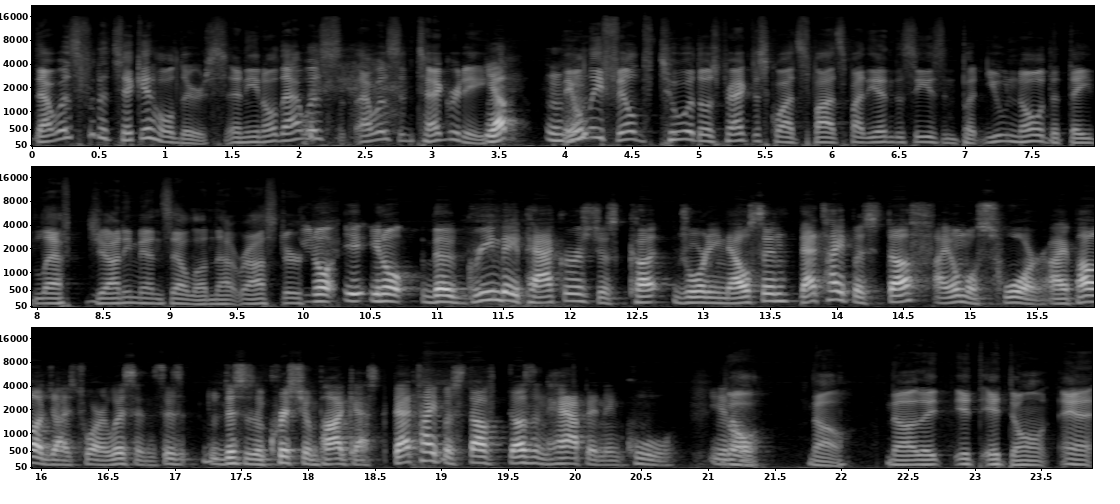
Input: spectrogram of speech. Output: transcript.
that was for the ticket holders, and you know that was that was integrity. Yep. They mhm. only filled two of those practice squad spots by the end of the season, but you know that they left Johnny Manziel on that roster. You know, it, you know, the Green Bay Packers just cut Jordy Nelson. That type of stuff, I almost swore. I apologize to our listeners. This, this is a Christian podcast. That type of stuff doesn't happen in cool. You know, no, no, no, they it, it don't. And,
